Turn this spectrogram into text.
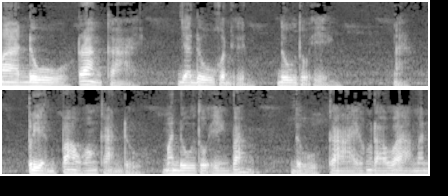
มาดูร่างกาย อย่าดูคนอื่น ดูตัวเองนะเปลี่ยนเป้าของการดูมาดูตัวเองบ้าง ดูกายของเราว่ามัน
